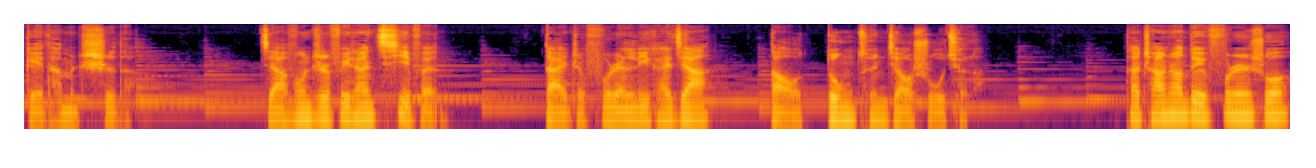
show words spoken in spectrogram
给他们吃的，贾凤志非常气愤，带着夫人离开家，到东村教书去了。他常常对夫人说：“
